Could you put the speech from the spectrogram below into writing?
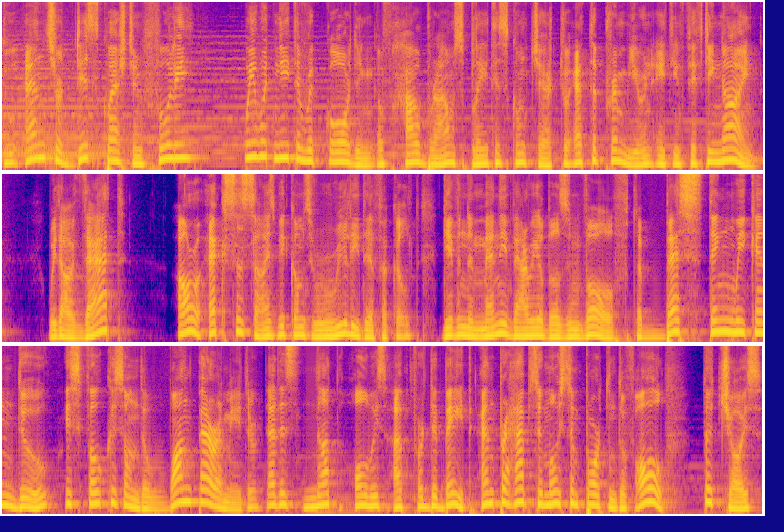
To answer this question fully, we would need a recording of how Brahms played his concerto at the premiere in 1859. Without that, our exercise becomes really difficult given the many variables involved. The best thing we can do is focus on the one parameter that is not always up for debate and perhaps the most important of all, the choice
